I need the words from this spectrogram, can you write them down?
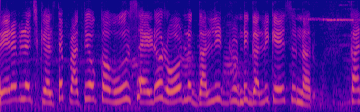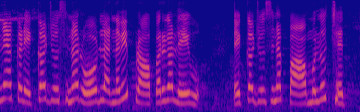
వేరే విలేజ్కి వెళ్తే ప్రతి ఒక్క ఊరు సైడ్ రోడ్లు గల్లీ నుండి గల్లీకి వేస్తున్నారు ఉన్నారు కానీ అక్కడ ఎక్కడ చూసినా రోడ్లు అన్నవి ప్రాపర్గా లేవు. ఎక్కడ చూసినా పాములు చెత్త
